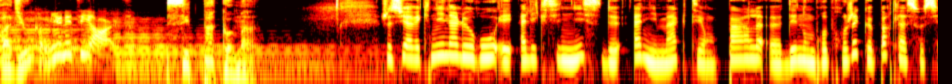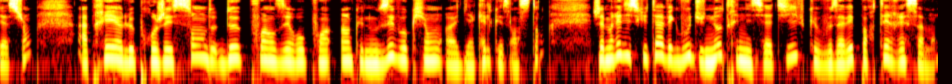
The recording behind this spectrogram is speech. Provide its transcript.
Euradio, Community Art. c'est pas commun. Je suis avec Nina Leroux et Alexis Nice de Animact et on parle euh, des nombreux projets que porte l'association. Après euh, le projet Sonde 2.0.1 que nous évoquions euh, il y a quelques instants, j'aimerais discuter avec vous d'une autre initiative que vous avez portée récemment.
